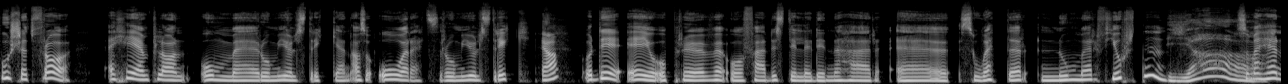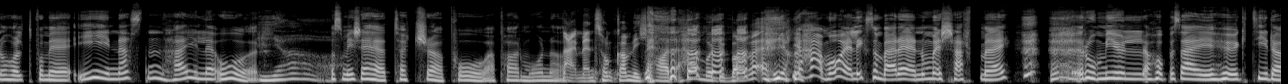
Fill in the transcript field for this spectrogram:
bortsett fra jeg har en plan om eh, altså årets romjulsstrikk. Ja. Og det er jo å prøve å ferdigstille denne her eh, sweater nummer 14. Ja! Som jeg har nå holdt på med i nesten hele år. Ja. Og som ikke jeg har toucha på et par måneder. Nei, men sånn kan vi ikke ha det. Her må du bare ja. Ja, her må jeg liksom bare Nå må jeg skjerpe meg. Romjul, håper jeg, høgtida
